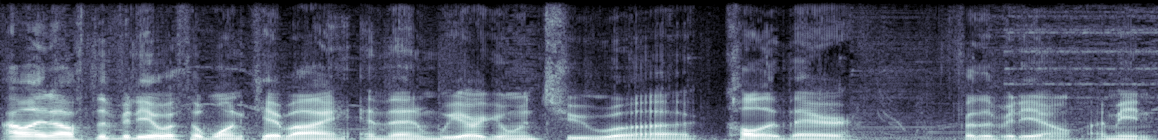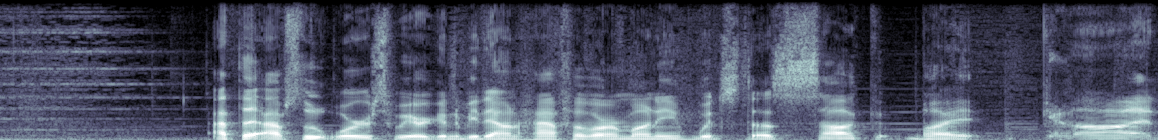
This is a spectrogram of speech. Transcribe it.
I'll end off the video with a 1k buy, and then we are going to uh, call it there for the video. I mean, at the absolute worst, we are going to be down half of our money, which does suck, but god,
